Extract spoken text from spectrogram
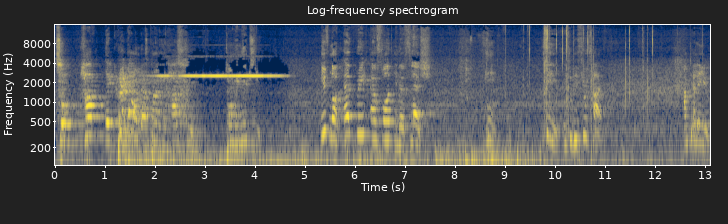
So have a greater understanding has to dominate you. If not, every effort in the flesh, see, it will be futile. I'm telling you.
